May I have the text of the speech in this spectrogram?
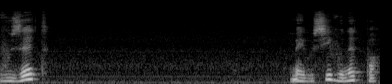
Vous êtes, mais aussi vous n'êtes pas.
